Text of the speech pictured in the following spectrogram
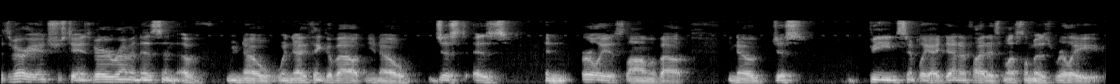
It's very interesting. It's very reminiscent of, you know, when I think about, you know, just as in early Islam about, you know, just being simply identified as Muslim is really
